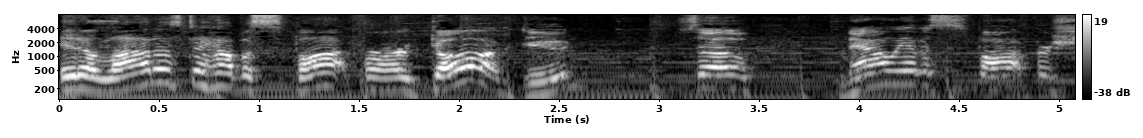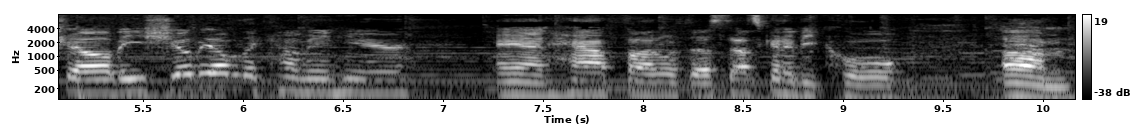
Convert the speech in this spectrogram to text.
it allowed us to have a spot for our dog, dude. So now we have a spot for Shelby. She'll be able to come in here and have fun with us. That's gonna be cool. Um,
